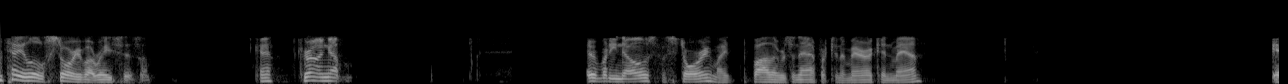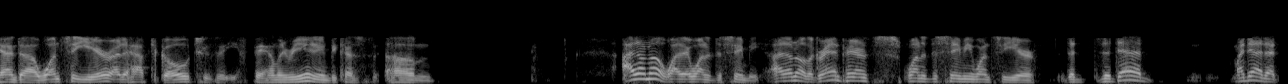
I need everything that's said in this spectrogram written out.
me tell you a little story about racism. Okay? Growing up, everybody knows the story. My father was an African American man. And uh, once a year, I'd have to go to the family reunion because um, I don't know why they wanted to see me. I don't know. The grandparents wanted to see me once a year. The the dad, my dad had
